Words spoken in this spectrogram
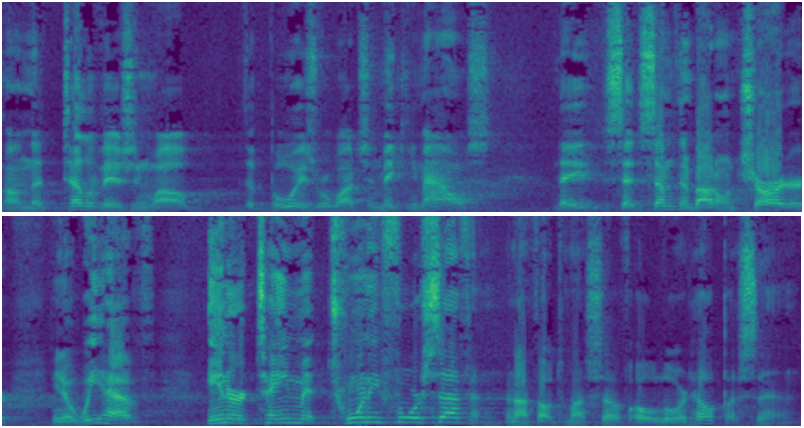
on the television while the boys were watching Mickey Mouse they said something about on charter, you know, we have entertainment 24 7. And I thought to myself, oh, Lord, help us then.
